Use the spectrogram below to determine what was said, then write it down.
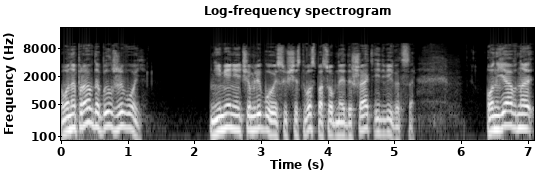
Он и правда был живой, не менее чем любое существо, способное дышать и двигаться. Он явно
